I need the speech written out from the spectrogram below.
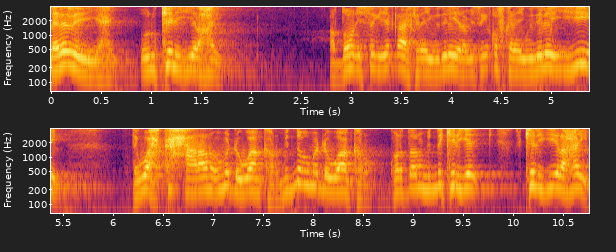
lala leeyahay oonu lahayn addoon isaga iyo qaar kale ay wada isaga qof kale ay wada leeyihiin wax ka xaaraano uma dhowaan karo midna uma dhowaan karo. Kor haddaanu midna kelige keligii lahayn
